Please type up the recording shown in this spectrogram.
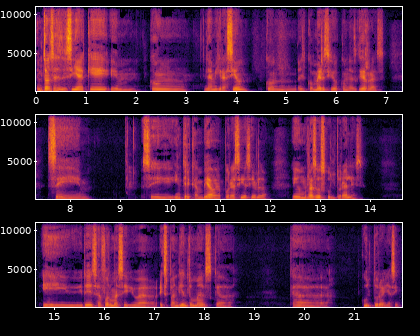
Entonces decía que em, con la migración, con el comercio, con las guerras, se, se intercambiaba, por así decirlo, en rasgos culturales y de esa forma se iba expandiendo más cada, cada cultura y así.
